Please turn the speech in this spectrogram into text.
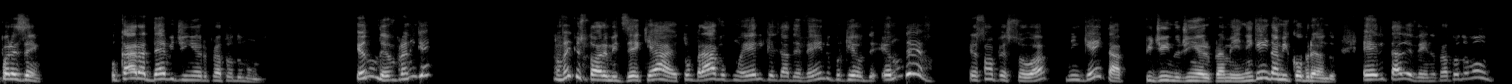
Por exemplo, o cara deve dinheiro para todo mundo. Eu não devo para ninguém. Não vem que história me dizer que ah, eu estou bravo com ele, que ele está devendo, porque eu, eu não devo. Eu sou uma pessoa, ninguém está pedindo dinheiro para mim, ninguém está me cobrando. Ele está devendo para todo mundo.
